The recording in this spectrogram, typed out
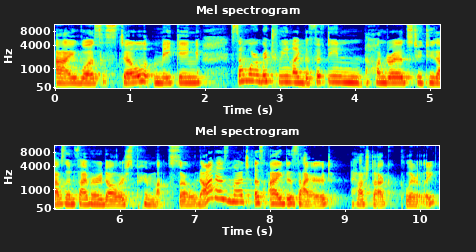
I was still making somewhere between like the fifteen hundreds to two thousand five hundred dollars per month. So not as much as I desired. Hashtag clearly,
